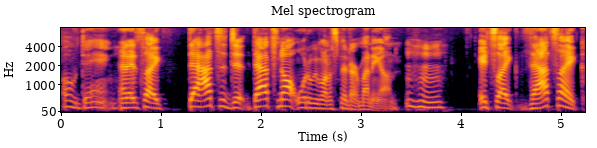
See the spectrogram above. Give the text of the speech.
Oh, dang. and it's like that's a di- that's not what we want to spend our money on. Mm-hmm. It's like that's like,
